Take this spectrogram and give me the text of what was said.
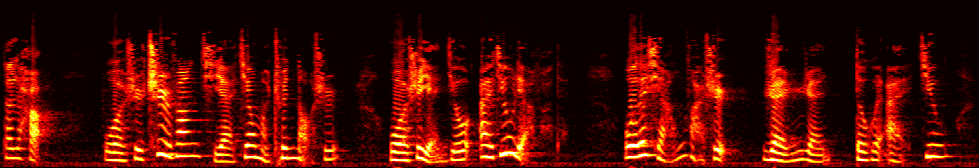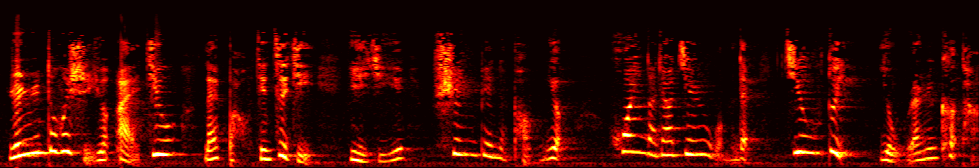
大家好，我是赤方奇艾焦满春老师，我是研究艾灸疗法的。我的想法是，人人都会艾灸，人人都会使用艾灸来保健自己以及身边的朋友。欢迎大家进入我们的灸对有缘人课堂。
